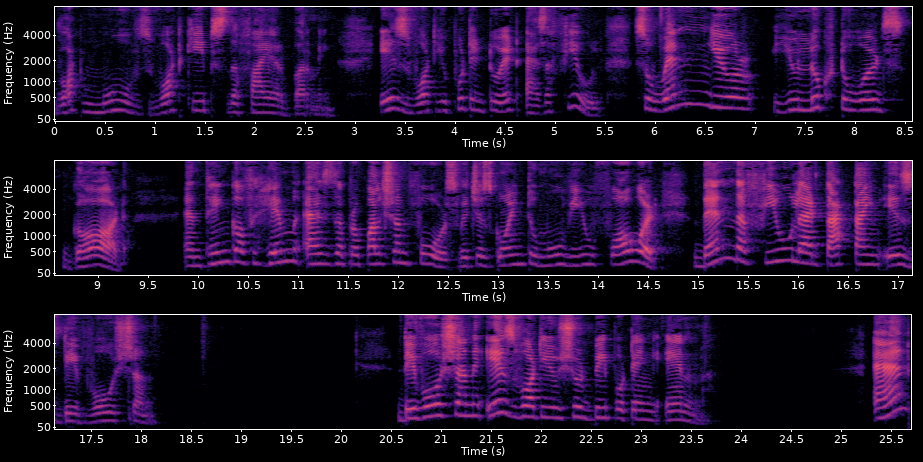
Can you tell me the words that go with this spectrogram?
what moves, what keeps the fire burning is what you put into it as a fuel. So when you're, you look towards God and think of Him as the propulsion force which is going to move you forward, then the fuel at that time is devotion. Devotion is what you should be putting in. And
